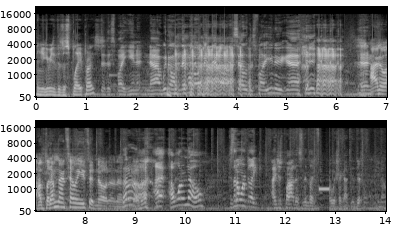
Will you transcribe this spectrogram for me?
and you give me the display price. the display unit. No, we don't. They won't, they let me sell the display unit. And I know, uh, but I'm not telling you to. No, no, no, No, no, no. I, I want to know because I don't want to be like I just bought this and then be like I wish I got the different one. You know?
